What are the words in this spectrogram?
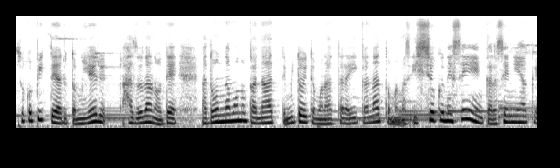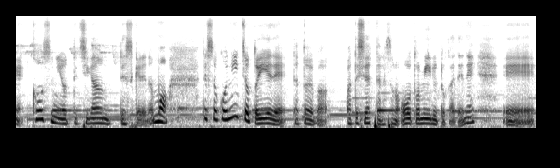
そこピッとやると見れるはずなのであどんなものかなって見といてもらったらいいかなと思います。1食ね1000円から1200円コースによって違うんですけれどもでそこにちょっと家で例えば私だったらそのオートミールとかでね、え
